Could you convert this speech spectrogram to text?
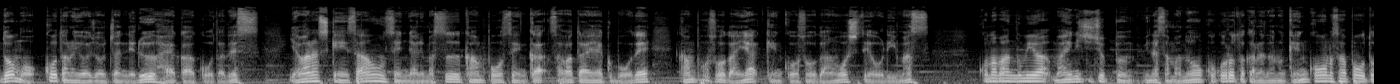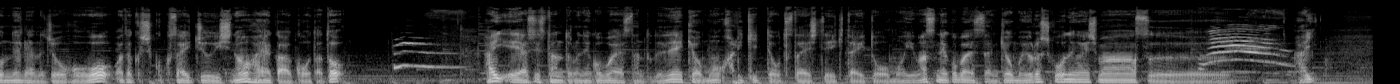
どうも、コータの養生チャンネル、早川コータです。山梨県伊佐温泉にあります漢方専科沢田薬房で漢方相談や健康相談をしております。この番組は毎日10分、皆様の心と体の健康のサポートになるような情報を、私、国際中医師の早川コータと、はい、アシスタントの猫林さんとでね、今日も張り切ってお伝えしていきたいと思います。猫林さん、今日もよろしくお願いします。はい。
